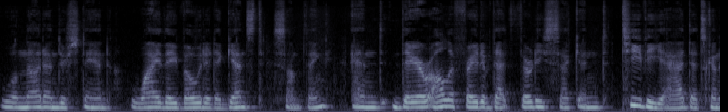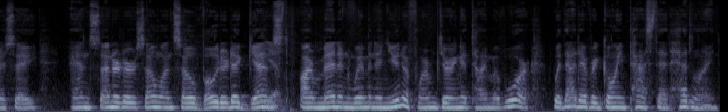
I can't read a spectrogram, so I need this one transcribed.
will not understand why they voted against something. And they're all afraid of that 30 second TV ad that's going to say, and Senator so and so voted against yeah. our men and women in uniform during a time of war without ever going past that headline.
